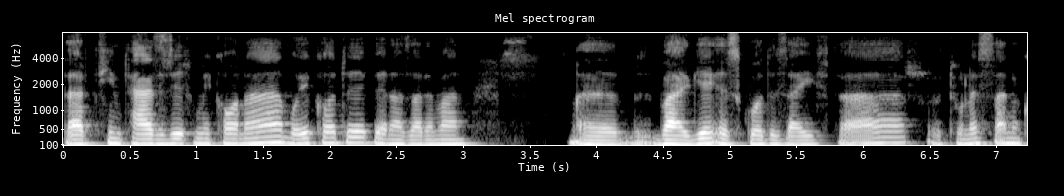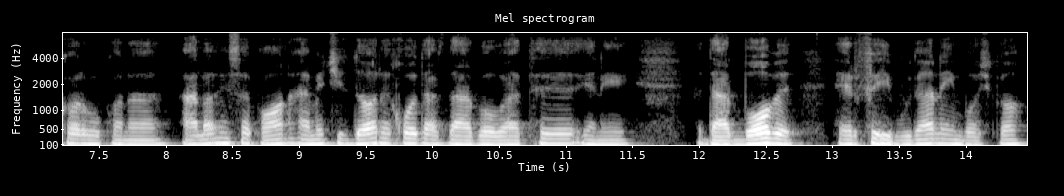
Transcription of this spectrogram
در تیم تزریق می‌کنن با یه کادر به نظر من و یه اسکواد ضعیفتر تونستن این کارو بکنن. الان این سپاهان همه چیز داره خود از در بابت یعنی در باب حرفه‌ای بودن این باشگاه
